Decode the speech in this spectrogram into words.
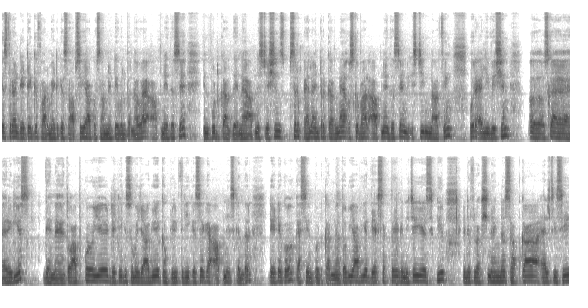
इस तरह डेटे के फॉर्मेट के हिसाब से आपको सामने टेबल बना हुआ है। आपने इधर से इनपुट कर देना है। आपने स्टेशन सिर्फ़ पहला एंटर करना है। उसके बाद आपने इधर से स्टिंग नार्थिंग और एलिवेशन उसका रेडियस देना है। तो आपको ये डेटे की समझ आ गई है कंप्लीट तरीके से कि आपने इसके अंदर डेटे को कैसे इनपुट करना है। तो अभी आप ये देख सकते हैं कि नीचे ये इसकी डिफ्लेक्शन एंगल सबका एलसीसी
